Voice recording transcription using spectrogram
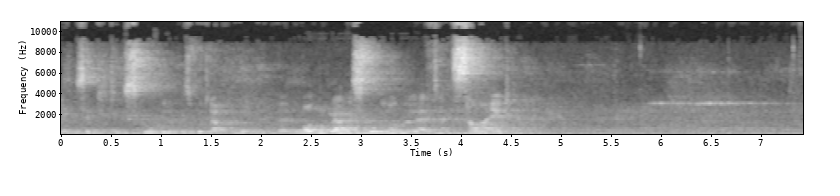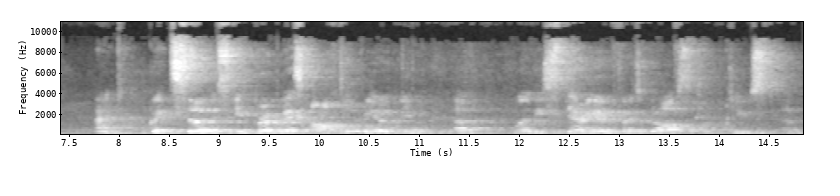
1872 school that was put up, the, the modern grammar school on the left-hand side. And great service in progress after the reopening. Um, one of these stereo photographs that were produced um,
